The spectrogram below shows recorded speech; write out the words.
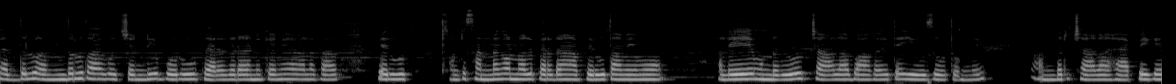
పెద్దలు అందరూ తాగొచ్చండి. బరువు పెరగడానికని అలా పెరుగు అంటే సన్నగా ఉన్న వాళ్ళు పెరగ పెరుగుతామేమో అలా ఉండదు. చాలా బాగా అయితే యూజ్ అవుతుంది. అందరూ చాలా హ్యాపీగా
